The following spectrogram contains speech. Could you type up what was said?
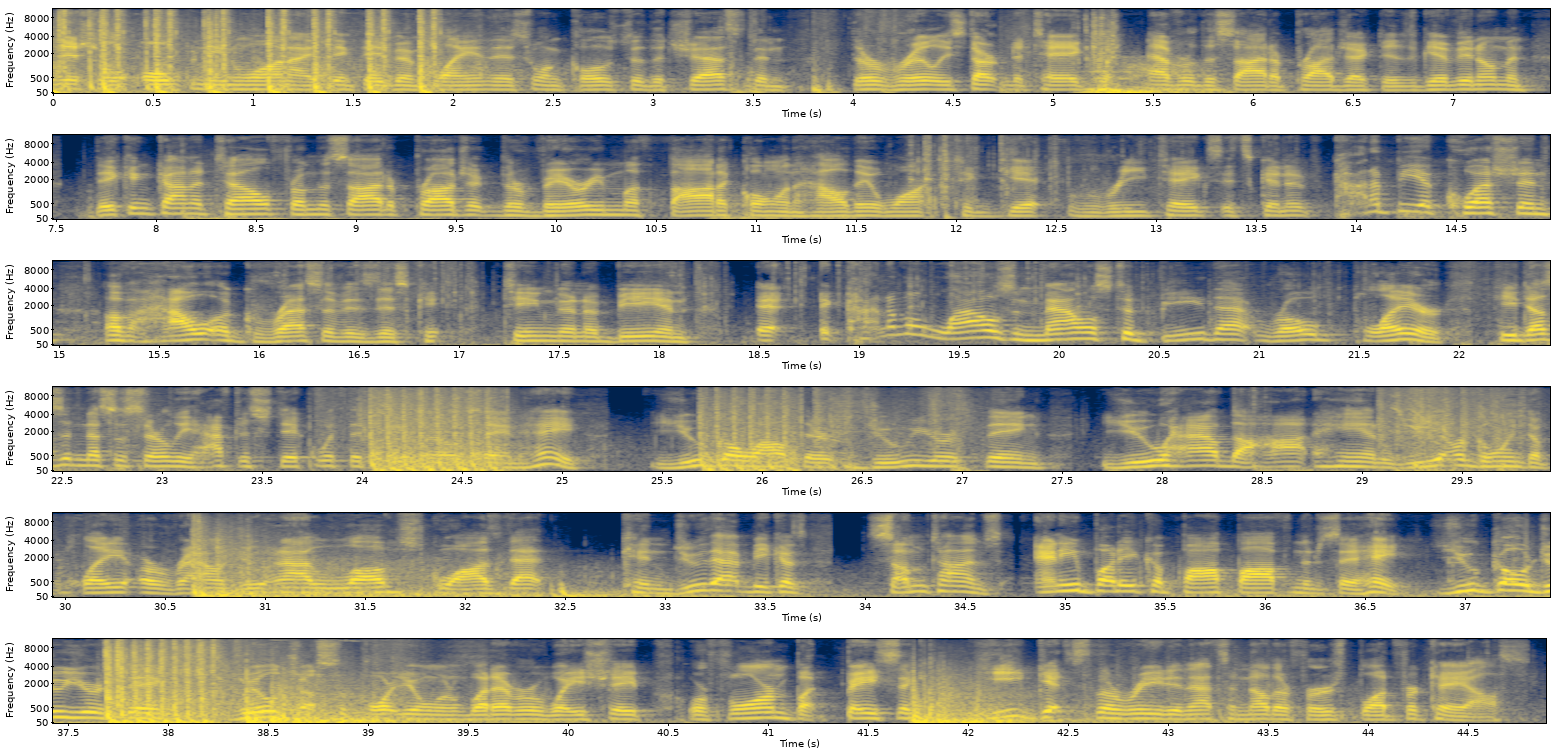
initial opening one, I think they've been playing this one close to the chest. And they're really starting to take whatever the side of Project is giving them. And they can kind of tell from the side of Project, they're very methodical on how they want to get retakes. It's going to kind of be a question of how aggressive is this team going to be. And it, it kind of allows Malice to be that rogue player. He doesn't necessarily have to stick with the team are saying, hey, you go out there, do your thing. You have the hot hand. We are going to play around you. And I love squads that can do that because sometimes anybody could pop off and then say, hey, you go do your thing. We'll just support you in whatever way, shape, or form. But basic, he gets the read, and that's another first blood for Kaos.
